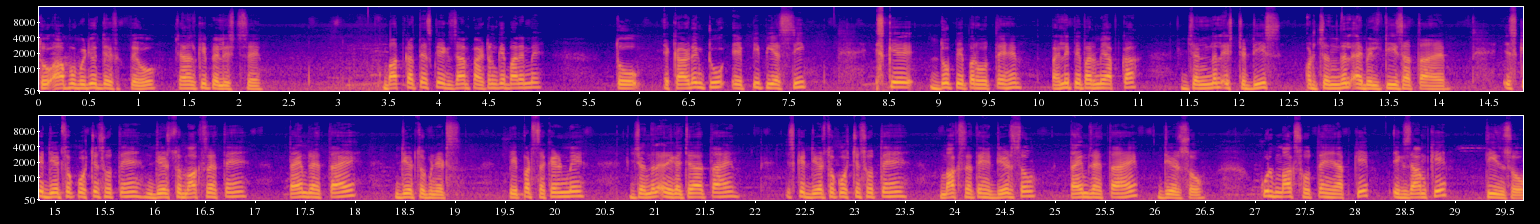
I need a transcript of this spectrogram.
तो आप वो वीडियो देख सकते हो चैनल की प्लेलिस्ट से। बात करते हैं इसके एग्ज़ाम पैटर्न के बारे में। तो according to A P P S C इसके दो पेपर होते हैं। पहले पेपर में आपका जनरल स्टडीज़ और जनरल एबिलिटीज़ आता है। इसके डेढ़ सौ क्वेश्चन होते हैं, डेढ़ सौ मार्क्स रहते हैं टाइम रहता है डेढ़ सौ मिनट्स पेपर सेकेंड में जनरल एग्रीकल्चर आता है इसके डेढ़ सौ क्वेश्चन होते हैं मार्क्स रहते हैं डेढ़ सौ टाइम रहता है डेढ़ सौ। कुल मार्क्स होते हैं आपके एग्ज़ाम के तीन सौ।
